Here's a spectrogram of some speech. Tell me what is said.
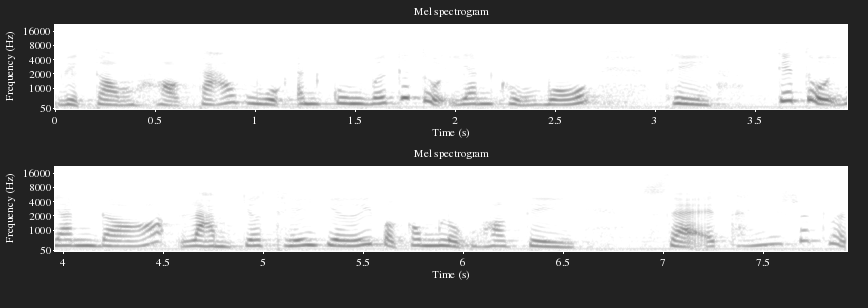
Việt Cộng họ cáo buộc anh Quân với cái tội danh khủng bố thì cái tội danh đó làm cho thế giới và công luận Hoa Kỳ sẽ thấy rất là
